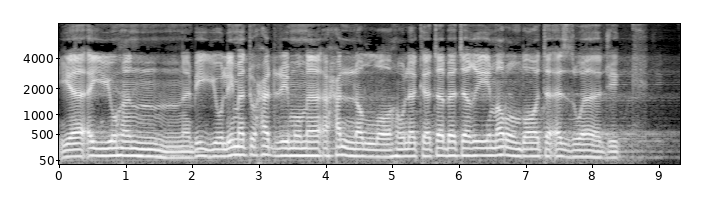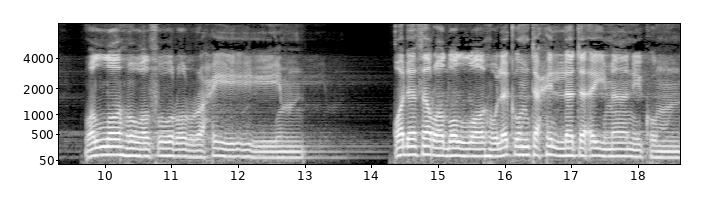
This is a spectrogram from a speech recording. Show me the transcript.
يا أيها النبي لم تحرم ما أحل الله لك تبتغي مرضات أزواجك؟ والله غفور رحيم. قد فرض الله لكم تحلة أيمانكم.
